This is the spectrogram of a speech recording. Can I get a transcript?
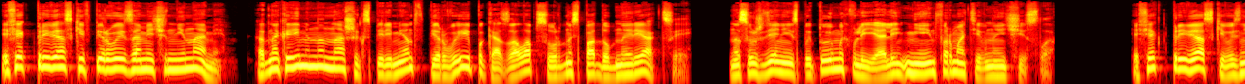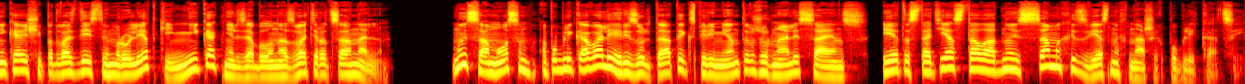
Эффект привязки впервые замечен не нами, Однако именно наш эксперимент впервые показал абсурдность подобной реакции. На суждение испытуемых влияли неинформативные числа. Эффект привязки, возникающий под воздействием рулетки, никак нельзя было назвать рациональным. Мы с Амосом опубликовали результаты эксперимента в журнале Science, и эта статья стала одной из самых известных наших публикаций.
